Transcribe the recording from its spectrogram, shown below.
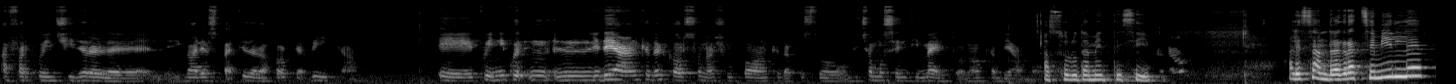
a far coincidere le, i vari aspetti della propria vita. E quindi que- l'idea anche del corso nasce un po' anche da questo, diciamo, sentimento no, che abbiamo. Assolutamente sì. No? Alessandra, grazie mille.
